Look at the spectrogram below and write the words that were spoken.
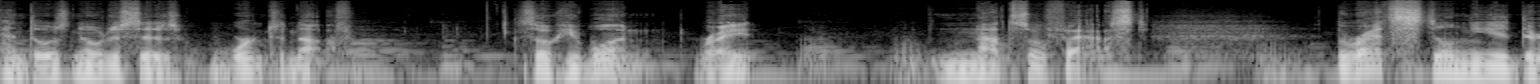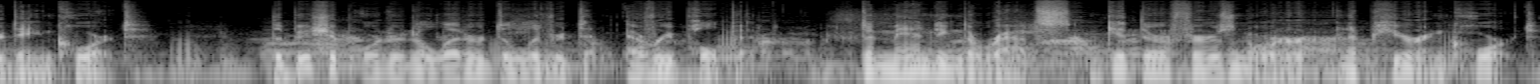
and those notices weren't enough. So he won, right? Not so fast. The rats still needed their day in court. The bishop ordered a letter delivered to every pulpit, demanding the rats get their affairs in order and appear in court.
